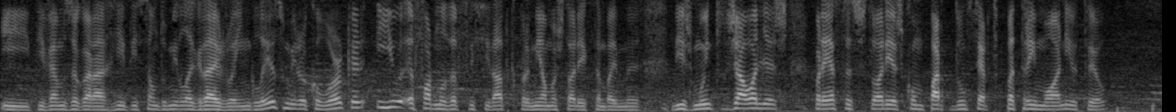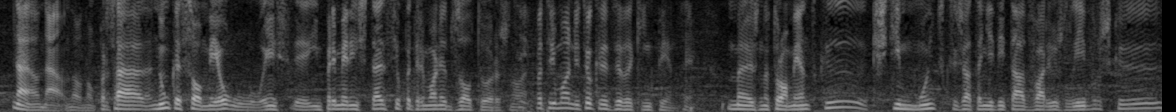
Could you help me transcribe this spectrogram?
e tivemos agora a reedição do Milagreiro em inglês, o Miracle Worker, e a Fórmula da Felicidade, que para mim é uma história que também me diz muito. Já olhas para essas histórias como parte de um certo património teu? Não, não, não, não. Para já, nunca só meu, em, em primeira instância, o património dos autores. Não é? Sim, património, eu queria dizer da Kingpin. Sim. Mas, naturalmente, que, que, estimo muito, que já tenho editado vários livros que,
